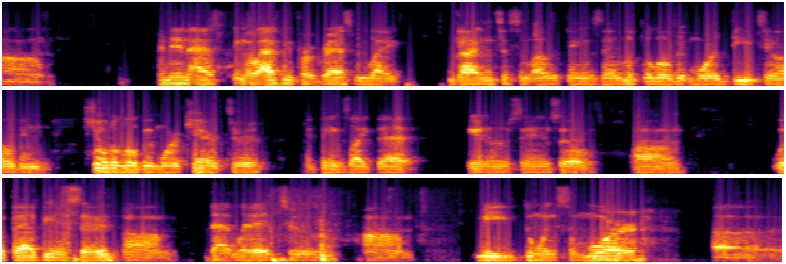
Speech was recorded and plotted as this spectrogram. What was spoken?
Um, and then as you know, as we progress, we like got into some other things that looked a little bit more detailed and showed a little bit more character and things like that. You know what I'm saying? So um, with that being said, um, that led to um, me doing some more uh,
